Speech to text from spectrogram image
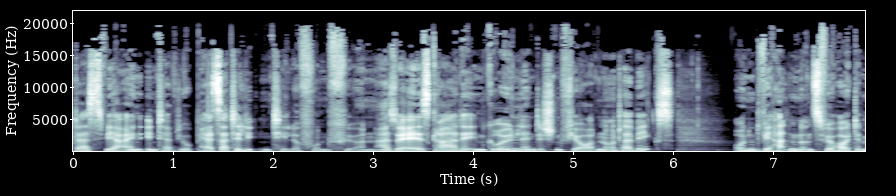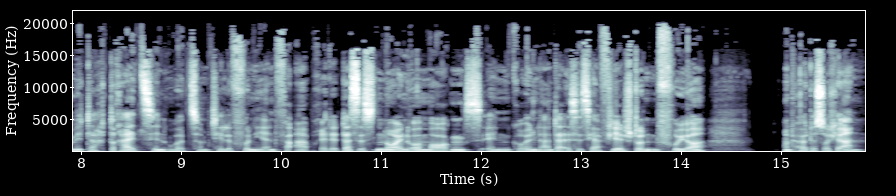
dass wir ein Interview per Satellitentelefon führen. Also er ist gerade in grönländischen Fjorden unterwegs und wir hatten uns für heute Mittag 13 Uhr zum Telefonieren verabredet. Das ist 9 Uhr morgens in Grönland, da ist es ja vier Stunden früher. Und hört es euch an.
